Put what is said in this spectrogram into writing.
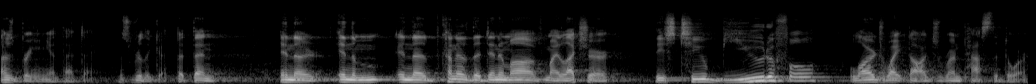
I was bringing it that day. It was really good. But then, in the in the in the kind of the denouement of my lecture, these two beautiful large white dogs run past the door.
